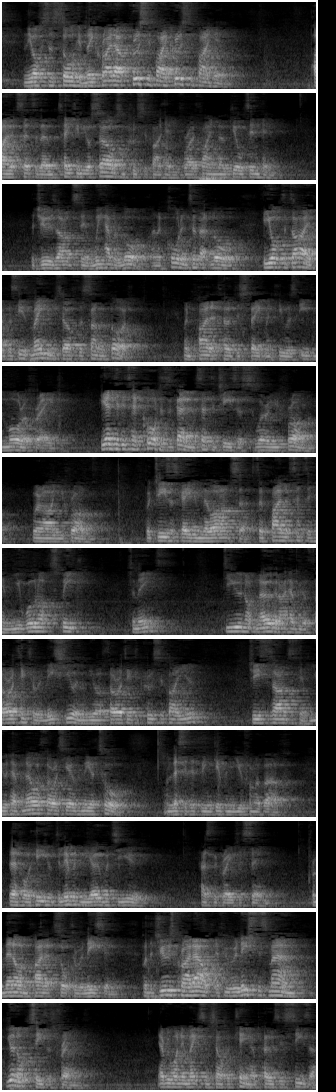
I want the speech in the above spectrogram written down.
and the officers saw him, they cried out, Crucify, crucify him. Pilate said to them, Take him yourselves and crucify him, for I find no guilt in him. The Jews answered him, We have a law, and according to that law, he ought to die because he has made himself the Son of God. When Pilate heard this statement, he was even more afraid. He entered his headquarters again and said to Jesus, Where are you from? Where are you from? But Jesus gave him no answer. So Pilate said to him, You will not speak to me? Do you not know that I have the authority to release you and the authority to crucify you? Jesus answered him, You would have no authority over me at all unless it had been given you from above. Therefore, he who delivered me over to you has the greater sin. From then on, Pilate sought to release him. But the Jews cried out, If you release this man, you're not Caesar's friend. Everyone who makes himself a king opposes Caesar.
